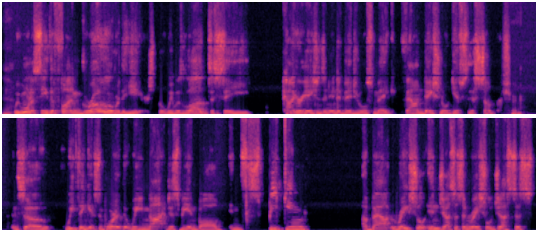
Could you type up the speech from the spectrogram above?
Yeah. We want to see the fund grow over the years, but we would love to see congregations and individuals make foundational gifts this summer. Sure. And so we think it's important that we not just be involved in speaking about racial injustice and racial justice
